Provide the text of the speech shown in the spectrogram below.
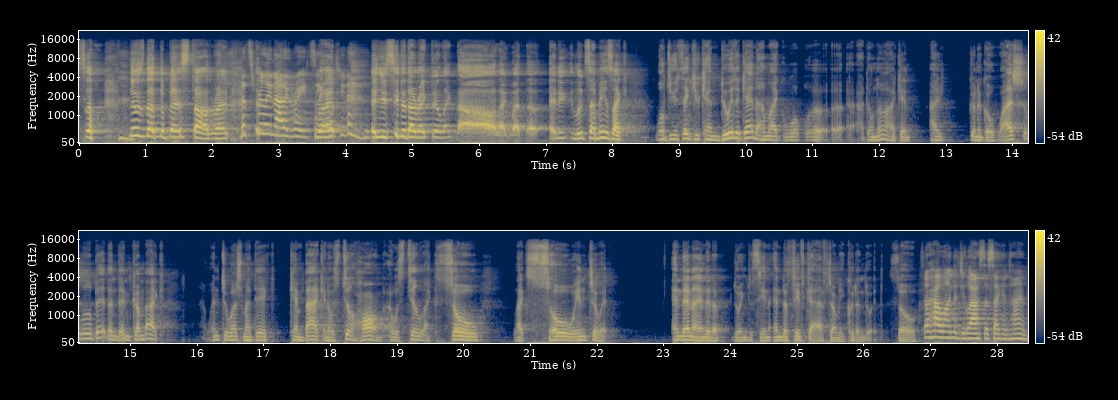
so that was not the best start, right? That's really not a great scene, right? but you know. And you see the director like, no, like what the? And he looks at me, he's like, well, do you think you can do it again? I'm like, well, uh, I don't know. I can. I'm gonna go wash a little bit and then come back. I went to wash my dick, came back, and I was still hard. I was still like so, like so into it. And then I ended up doing the scene, and the fifth guy after me couldn't do it. So So how long did you last the second time?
